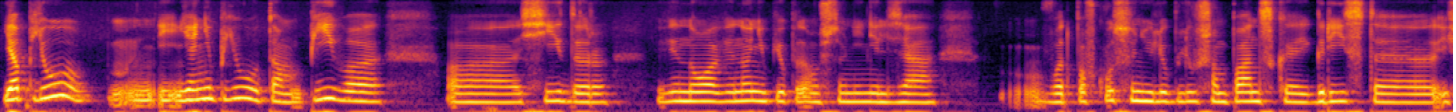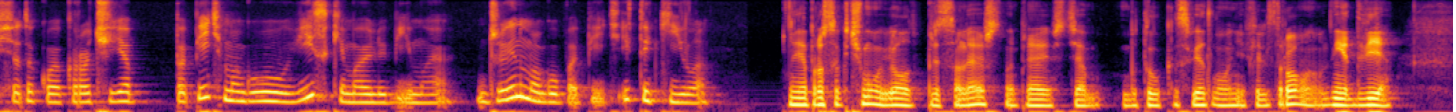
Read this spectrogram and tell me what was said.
Я пью... Я не пью там пиво, э, сидр, вино. Вино не пью, потому что мне нельзя. вот по вкусу не люблю шампанское, игристое и все такое. Короче, я попить могу виски, мое любимое, джин могу попить и текила. Я просто к чему вел, представляешь, например, если у тебя бутылка светлого нефильтрованного, нет, две,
